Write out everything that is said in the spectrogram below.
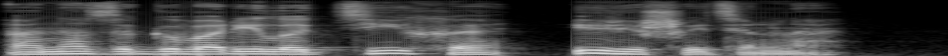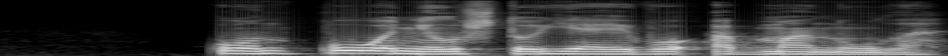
Она заговорила тихо и решительно. Он понял, что я его обманула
